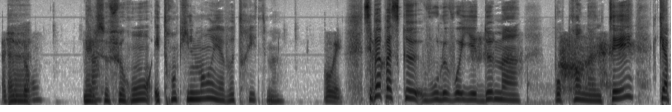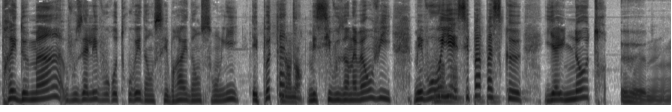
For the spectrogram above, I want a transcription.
Elles se euh, feront. mais elles Ah. se feront et tranquillement et à votre rythme. Oui. C'est pas parce que vous le voyez demain pour prendre un thé qu'après demain vous allez vous retrouver dans ses bras et dans son lit et peut-être mais si vous en avez envie mais vous Non, voyez c'est pas parce que il y a une autre euh,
